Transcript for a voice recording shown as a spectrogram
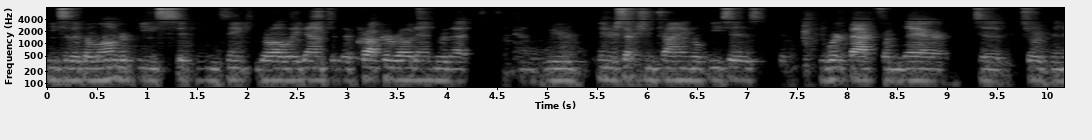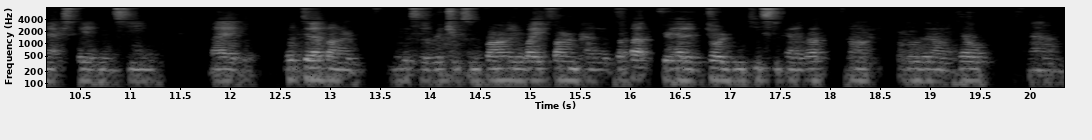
piece of it, the longer piece, if you think you go all the way down to the Crocker Road end where that kind of weird intersection triangle piece is, you work back from there to sort of the next pavement scene. I looked it up on our, I it's the Richardson Farm, the White Farm, kind of up, if you're headed toward VTC, kind of up uh, a little bit on a hill. Um,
